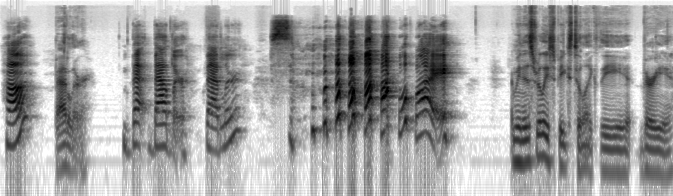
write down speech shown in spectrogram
Huh? Battler. Ba- Battler. Badler? S- Why? I mean, this really speaks to like the very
